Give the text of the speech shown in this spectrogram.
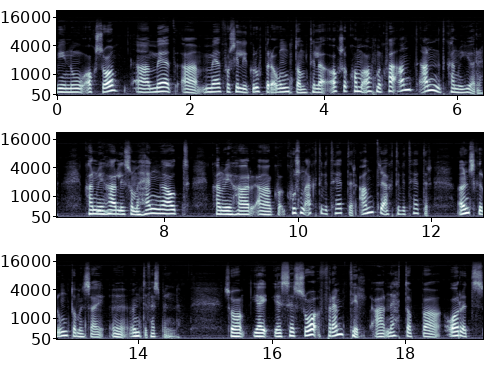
við nú også uh, með, uh, með forskjellige grupper av ungdom til að også komme opp med hvað and, annat kan vi gjøre. Kan vi ha liksom hangout, kan vi ha uh, hvordan aktiviteter, andre aktiviteter ønsker ungdommen seg uh, under festspillene. Så jeg, jeg ser så frem til að nettopp årets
